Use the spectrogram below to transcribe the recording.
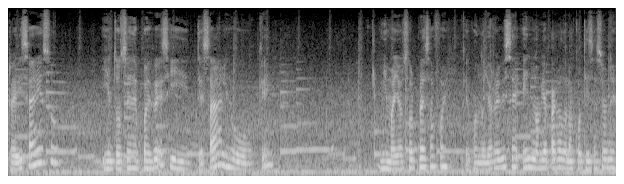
Revisa eso y entonces después ves si te sale o qué. Mi mayor sorpresa fue que cuando yo revisé, él no había pagado las cotizaciones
